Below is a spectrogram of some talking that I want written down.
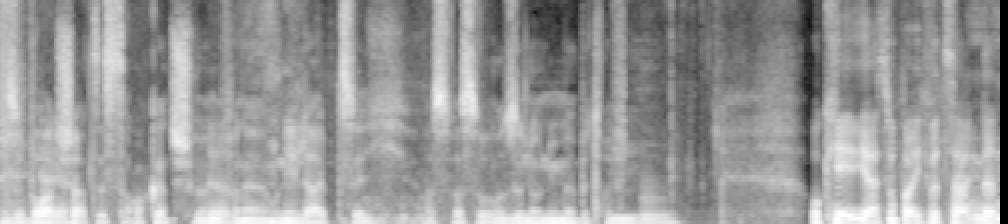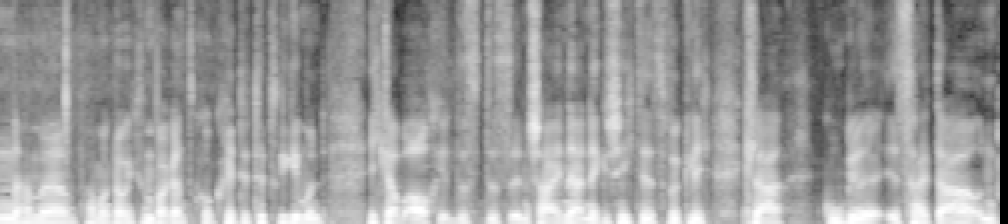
also Wortschatz ist auch ganz schön Ja. von der Uni Leipzig, was, was so Synonyme betrifft. Mhm. Okay, ja, super. Ich würde sagen, dann haben wir, haben wir glaube ich, ein paar ganz konkrete Tipps gegeben. Und ich glaube auch, das, das Entscheidende an der Geschichte ist wirklich, klar, Google ist halt da und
